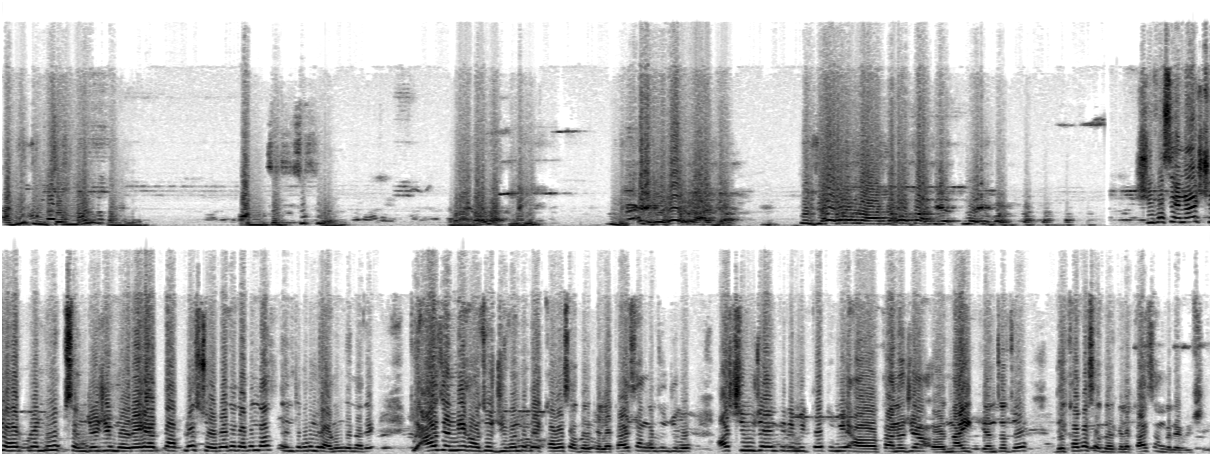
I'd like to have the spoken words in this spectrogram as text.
आम्ही तुमचं मन पाहिलं. आमचं चुकलं रागावलात नाही. नाही राजा. तुझ्यावर रागावता येत नाही बघ. शिवसेना शहर प्रमुख संजयजी मोरे हे आता आपल्यासोबत आहेत. आपण आज त्यांच्याकडून जाणून घेणार आहे की आज यांनी हा जो जिवंत देखावा सादर केला काय सांगाल संजय भाऊ? आज शिवजयंती निमित्त तुम्ही अं, कान्होजी अं, नाईक यांचा जो देखावा सादर केला काय सांगाल याविषयी?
